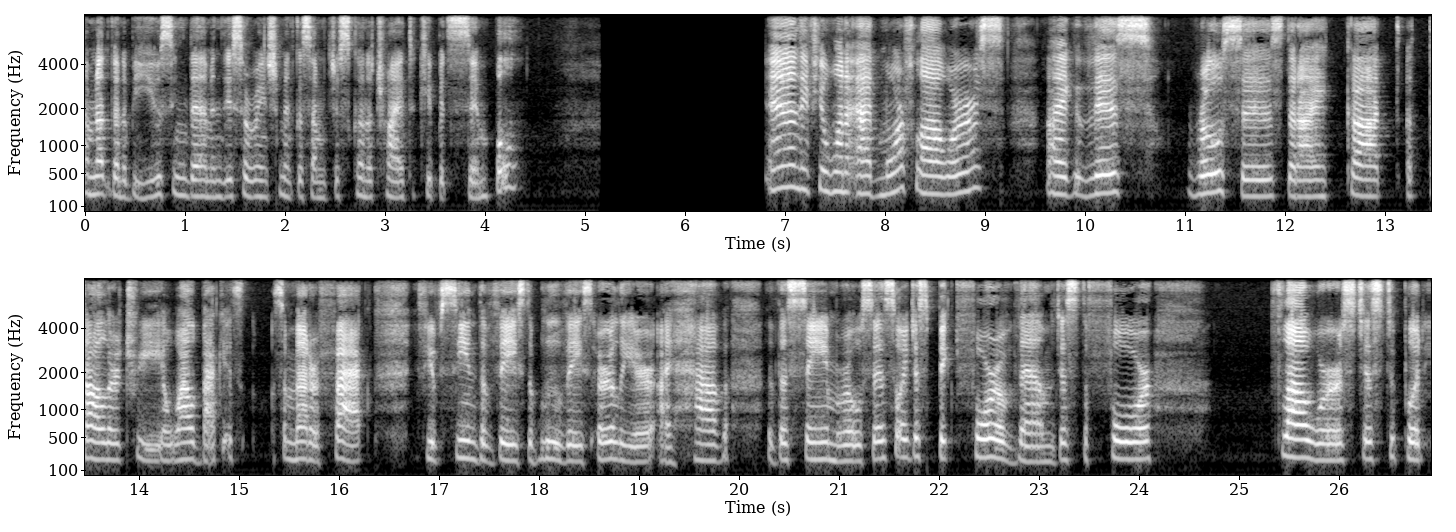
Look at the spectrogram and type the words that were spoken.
I'm not going to be using them in this arrangement because I'm just going to try to keep it simple. If you want to add more flowers, like this roses that I got at Dollar Tree a while back, it's as a matter of fact, if you've seen the vase, the blue vase earlier, I have the same roses. So I just picked four of them, just the four flowers just to put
